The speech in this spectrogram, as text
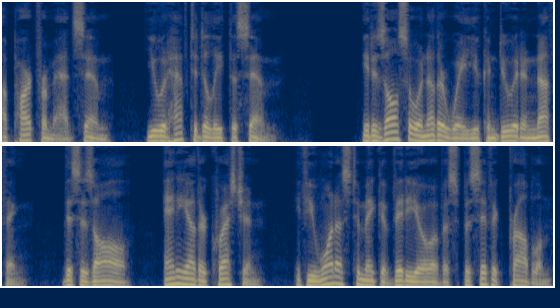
apart from add SIM, you would have to delete the SIM. It is also another way you can do it in nothing. This is all. Any other question? If you want us to make a video of a specific problem,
